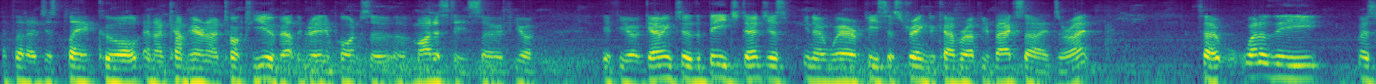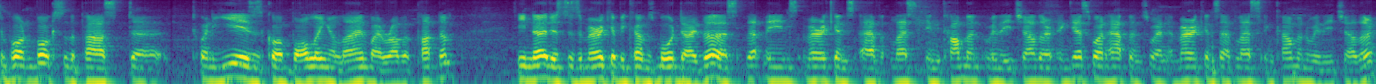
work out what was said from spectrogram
I thought I'd just play it cool, and I'd come here and I'd talk to you about the great importance of, of modesty. So if you're if you're going to the beach, don't just you know wear a piece of string to cover up your backsides. All right. So one of the most important books of the past uh, 20 years is called Bowling Alone by Robert Putnam. He noticed as America becomes more diverse, that means Americans have less in common with each other. And guess what happens when Americans have less in common with each other?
